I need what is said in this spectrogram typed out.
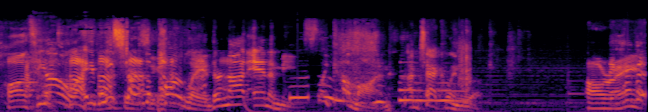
party. No, we started the parlay. They're not enemies. Like, come on. I'm tackling Rook. All right.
